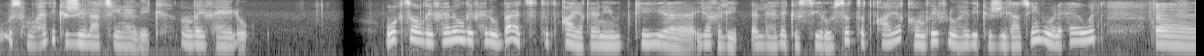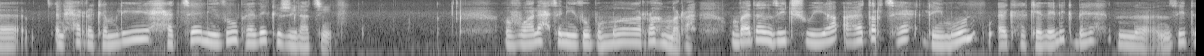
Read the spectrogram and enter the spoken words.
اسمه هذيك ال gélatine هذيك نضيفها له. وقت نضيفها له نضيفها له بعد ست دقائق يعني كي يغلي هذاك ال sirop ست دقائق نضيف له هذيك ال gélatine ونعاود آه نحرك مليح حتى يذوب هذاك ال gélatine. voilà حتى يذوب مرة مرة. ومن بعد نزيد شوية عطر تاع ليمون كذلك باه نزيد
